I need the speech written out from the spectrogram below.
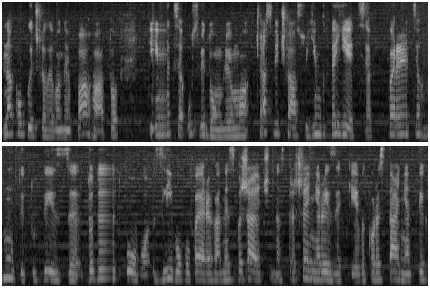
накопичили вони багато, і ми це усвідомлюємо. Час від часу їм вдається перетягнути туди з додатково з лівого берега, незважаючи на страшенні ризики використання тих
